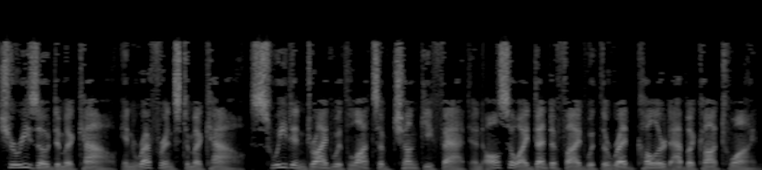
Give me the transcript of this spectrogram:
Chorizo de Macau in reference to Macau, sweet and dried with lots of chunky fat and also identified with the red-colored abaca twine.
